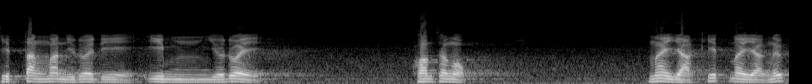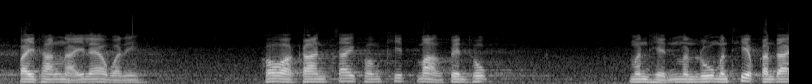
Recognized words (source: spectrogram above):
จิตตั้งมั่นอยู่ด้วยดี อิ่มอยู่ด้วยความสงบ ไม่อยากคิดไม่อยากนึกไปทางไหนแล้ววะนี้ ราะว่าการใช้ความคิดมากเป็นทุกข์ มันเห็นมันรู้มันเทียบกันได้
